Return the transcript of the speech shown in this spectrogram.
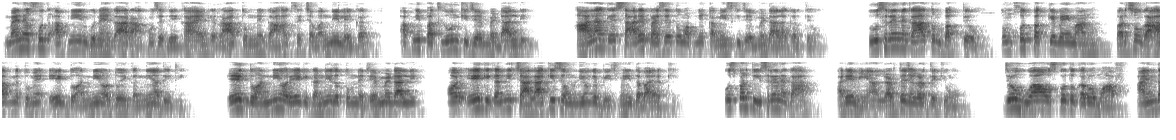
میں نے خود اپنی ان گنہگار آنکھوں سے دیکھا ہے کہ رات تم نے گاہک سے چونی لے کر اپنی پتلون کی جیب میں ڈال لی۔ حالانکہ سارے پیسے تم اپنی قمیض کی جیب میں ڈالا کرتے ہو۔ دوسرے نے کہا، تم بکتے ہو۔ تم خود پکے بے ایمان ہو۔ پرسوں گاہک نے تمہیں ایک دو انی اور دو اکنیاں دی تھیں۔ ایک دو انی اور ایک اکنی تو تم نے جیب میں ڈال لی۔ اور ایک اکنی چالاکی سے انگلیوں کے بیچ میں ہی دبائے رکھی۔ اس پر تیسرے نے کہا، ارے میاں، لڑتے جھگڑتے کیوں؟ جو ہوا اس کو تو کرو معاف۔ آئندہ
